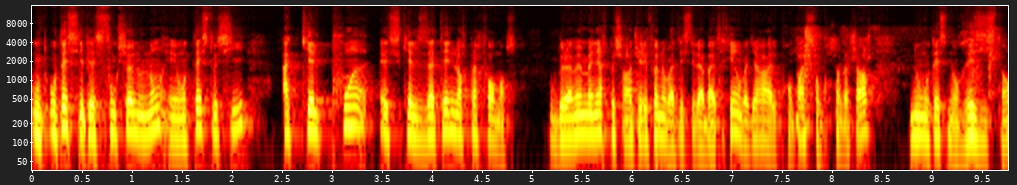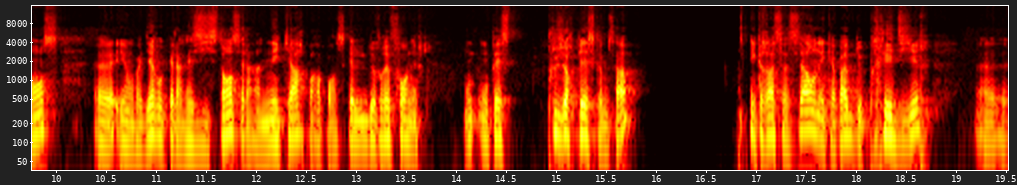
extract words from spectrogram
on, teste si les pièces fonctionnent ou non et on teste aussi à quel point est-ce qu'elles atteignent leur performance. Donc de la même manière que sur un téléphone, on va tester la batterie, on va dire ah, elle prend pas 100% de la charge. Nous, on teste nos résistances euh, et on va dire ok la résistance, elle a un écart par rapport à ce qu'elle devrait fournir. on teste plusieurs pièces comme ça. Et grâce à ça, on est capable de prédire euh,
